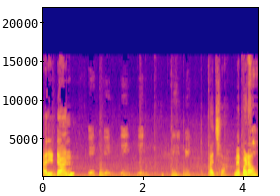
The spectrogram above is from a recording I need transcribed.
are you done अच्छा मैं पढ़ाऊँ?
